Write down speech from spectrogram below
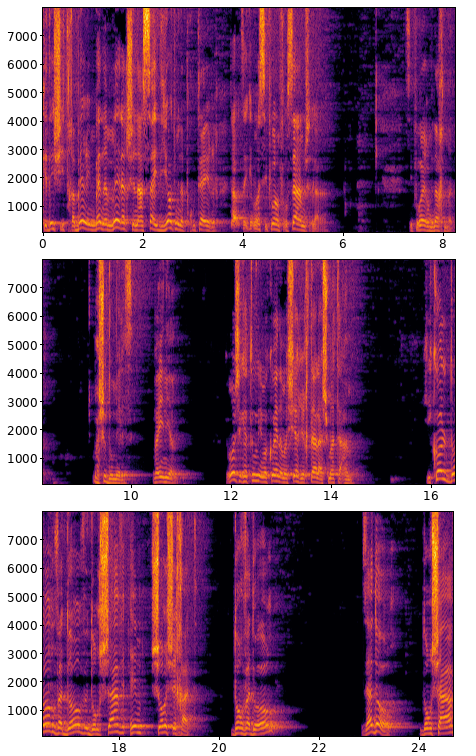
כדי שיתחבר עם בן המלך שנעשה אידיוט מן הפחותי הערך. טוב, זה כמו הסיפור המפורסם של סיפורי רב נחמן. משהו דומה לזה. והעניין. כמו שכתוב עם הכהן המשיח יחטא לאשמת העם. כי כל דור ודור ודורשיו הם שורש אחד. דור ודור זה הדור. דורשיו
